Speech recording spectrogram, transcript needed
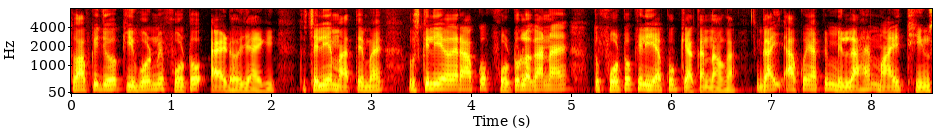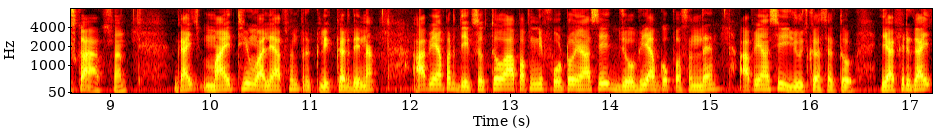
तो आपकी जो है कीबोर्ड में फ़ोटो ऐड हो जाएगी। तो चलिए आते हैं उसके लिए अगर आपको फ़ोटो लगाना है तो फ़ोटो के लिए आपको क्या करना होगा? गाइज़ आपको यहाँ पर मिल रहा है माई थीम्स का ऑप्शन गाइज़ माई थीम वाले ऑप्शन पर क्लिक कर देना। आप यहाँ पर देख सकते हो आप अपनी फ़ोटो यहाँ से जो भी आपको पसंद है आप यहाँ से यूज़ कर सकते हो। या फिर गाइज़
